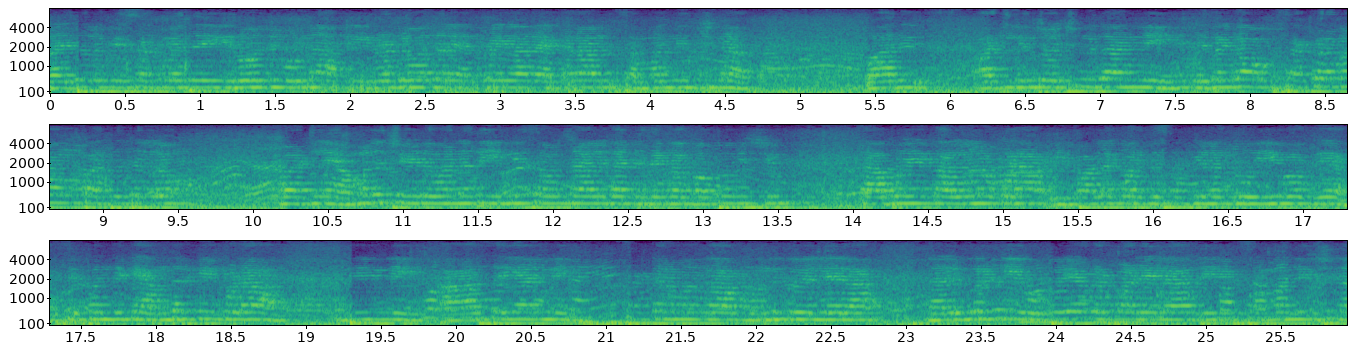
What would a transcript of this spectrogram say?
రైతులకి సగమైతే ఈరోజు ఉన్న ఈ రెండు వందల ఎనభై ఆరు ఎకరాలకు సంబంధించిన వారి అట్ల నుంచి వచ్చిన దాన్ని నిజంగా ఒక సక్రమ పద్ధతిలో వాటిని అమలు చేయడం అన్నది ఇన్ని సంవత్సరాలుగా నిజంగా గొప్ప విషయం. రాబోయే కాలంలో కూడా ఈ పాలకవర్గ సభ్యులకు ఈ సిబ్బందికి అందరికీ కూడా దీన్ని ఆ ఆశయాన్ని సక్రమంగా ముందుకు వెళ్ళేలా నలుగురికి ఉపయోగపడేలా దీనికి సంబంధించిన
